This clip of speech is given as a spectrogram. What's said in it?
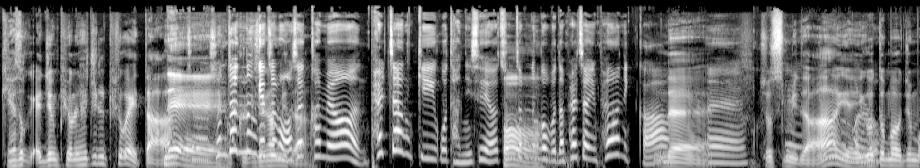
계속 애정 표현을 해줄 필요가 있다. 네. 손 잡는 게 좀. 어색하면 팔짱 끼고 다니세요. 손 어. 잡는 것보다 팔짱이 편하니까. 네. 좋습니다. 그렇게 예, 이것도 걸로. 뭐좀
